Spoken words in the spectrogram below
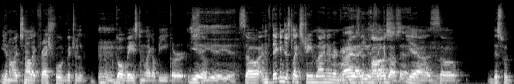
you know it's not like fresh food which will go waste in like a week or Mm-hmm. Yeah, so. yeah, yeah. So and if they can just like streamline it and Right, reduce the didn't even think cost, about that. Mm-hmm. yeah. So this would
